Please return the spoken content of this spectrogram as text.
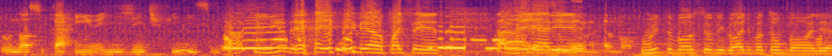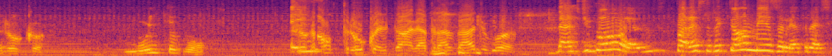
o nosso carrinho aí, gente finíssima. Oh, que lindo! É esse aí mesmo, pode ser esse. A Ah, esse velharia. mesmo, tá bom. Muito bom o seu bigode, botou um bom ali. Um truco. Muito bom. Jogar um truco ele dá ali atrás da de boa. Dá de boa. Parece até que tem uma mesa ali atrás.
